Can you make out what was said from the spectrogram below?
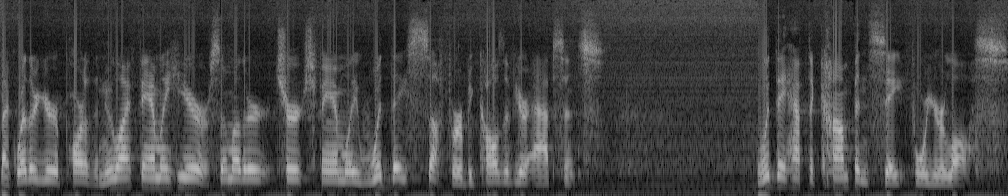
Like whether you're a part of the New Life family here or some other church family, would they suffer because of your absence? Would they have to compensate for your loss?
